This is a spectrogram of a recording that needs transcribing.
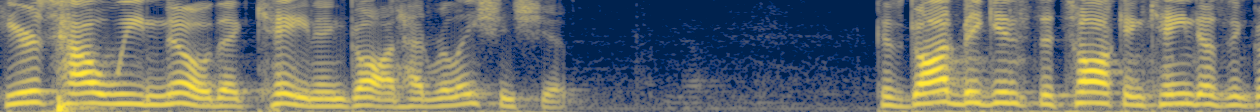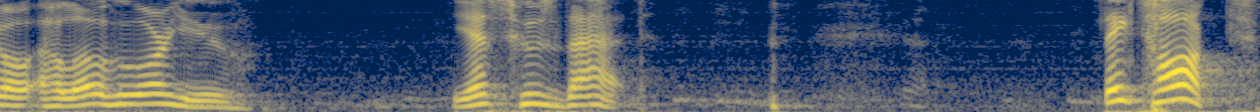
Here's how we know that Cain and God had relationship. Because God begins to talk and Cain doesn't go, "Hello, who are you?" Yes, who's that? they talked.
